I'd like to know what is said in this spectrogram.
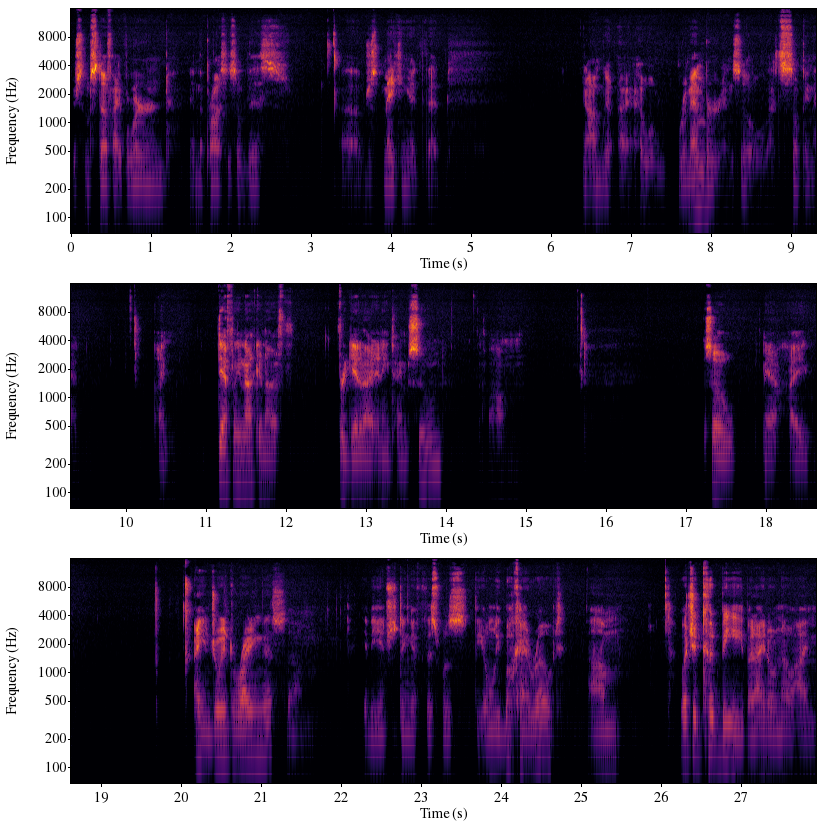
there's some stuff I've learned in the process of this, uh, just making it that you know I'm I, I will remember, and so that's something that definitely not gonna forget about anytime soon. Um, so yeah, I I enjoyed writing this. Um, it'd be interesting if this was the only book I wrote, um, which it could be, but I don't know. I'm,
